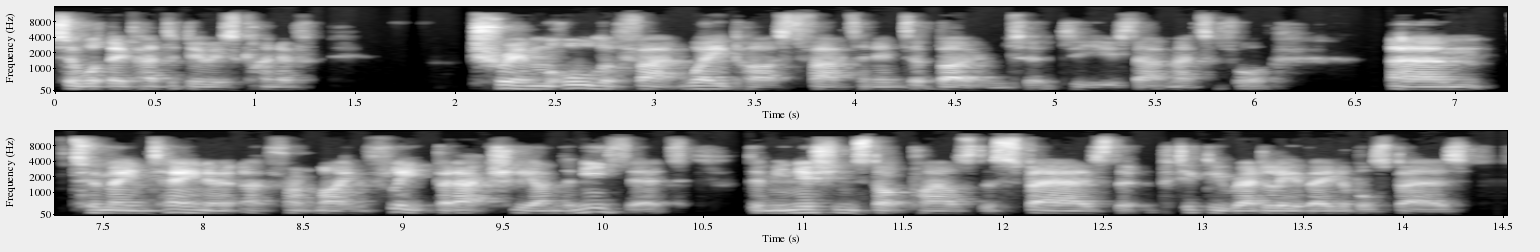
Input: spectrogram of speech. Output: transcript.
so what they've had to do is kind of trim all the fat way past fat and into bone, to, to use that metaphor, um, to maintain a, a frontline fleet. But actually, underneath it, the munition stockpiles, the spares, that particularly readily available spares,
